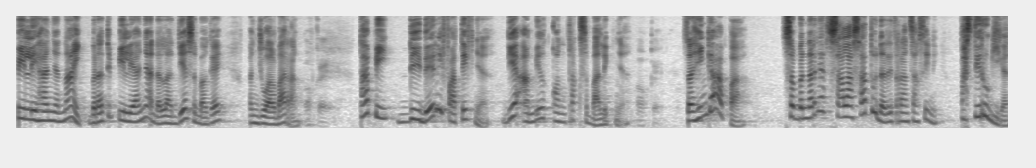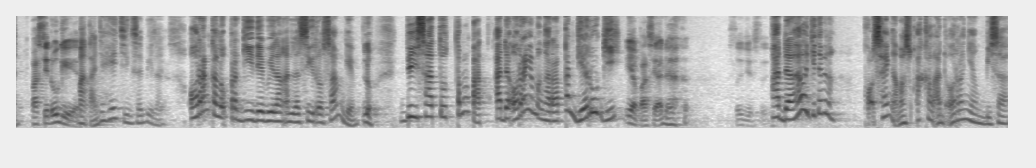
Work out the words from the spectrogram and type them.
pilihannya naik berarti pilihannya adalah dia sebagai penjual barang. Oke. Tapi di derivatifnya dia ambil kontrak sebaliknya. Sehingga apa? Sebenarnya salah satu dari transaksi ini pasti rugi kan? Pasti rugi ya. Makanya hedging saya bilang. Orang kalau pergi dia bilang adalah zero sum game. Loh, di satu tempat ada orang yang mengharapkan dia rugi. Iya pasti ada. setuju, setuju. Padahal kita bilang, kok saya nggak masuk akal ada orang yang bisa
